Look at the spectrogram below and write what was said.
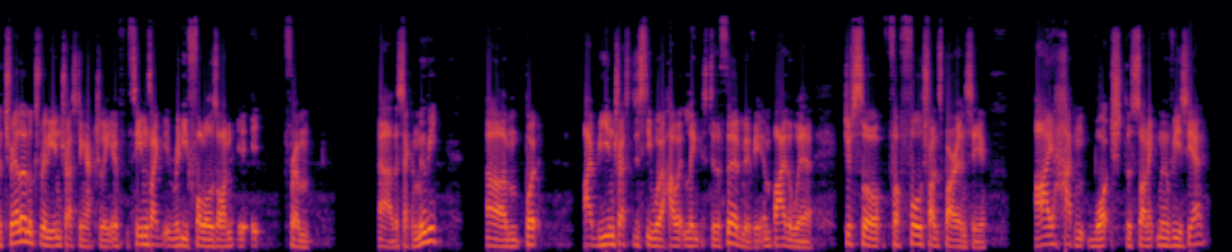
The trailer looks really interesting, actually. It seems like it really follows on it, it, from uh, the second movie, um, but I'd be interested to see where how it links to the third movie. And by the way, just so for full transparency, I hadn't watched the Sonic movies yet,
